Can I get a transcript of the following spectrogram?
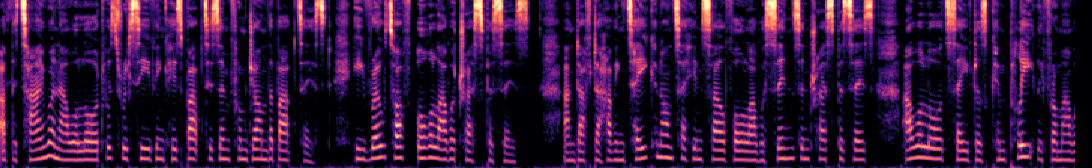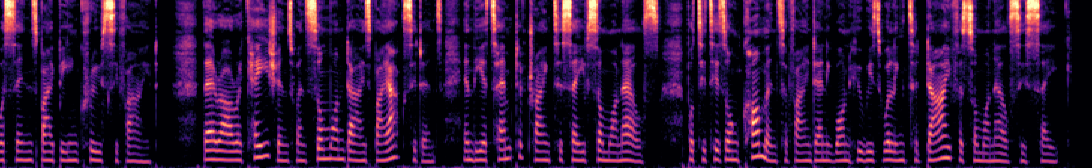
At the time when our Lord was receiving his baptism from John the Baptist, he wrote off all our trespasses. And after having taken unto himself all our sins and trespasses, our Lord saved us completely from our sins by being crucified. There are occasions when someone dies by accident in the attempt of trying to save someone else, but it is uncommon to find anyone who is willing to die for someone else's sake.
